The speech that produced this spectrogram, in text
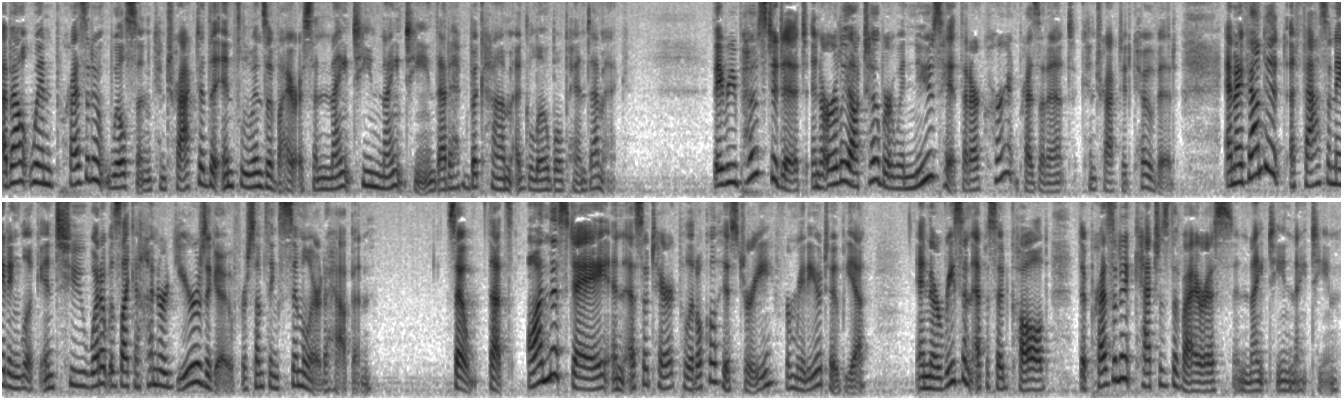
about when President Wilson contracted the influenza virus in 1919 that had become a global pandemic. They reposted it in early October when news hit that our current president contracted COVID. And I found it a fascinating look into what it was like 100 years ago for something similar to happen. So that's On This Day in Esoteric Political History from Radiotopia, and their recent episode called The President Catches the Virus in 1919.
